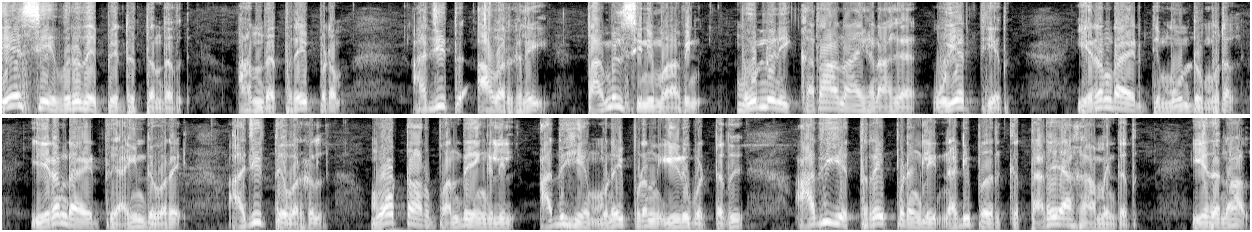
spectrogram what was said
தேசிய விருதை பெற்று தந்தது. அந்த திரைப்படம் அஜித் அவர்களை தமிழ் சினிமாவின் முன்னணி கதாநாயகனாக உயர்த்தியது. இரண்டாயிரத்தி மூன்று முதல் இரண்டாயிரத்தி ஐந்து வரை அஜித் அவர்கள் மோட்டார் பந்தயங்களில் அதிக முனைப்புடன் ஈடுபட்டது. அதிக திரைப்படங்களில் நடிப்பதற்கு தடையாக அமைந்தது. இதனால்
